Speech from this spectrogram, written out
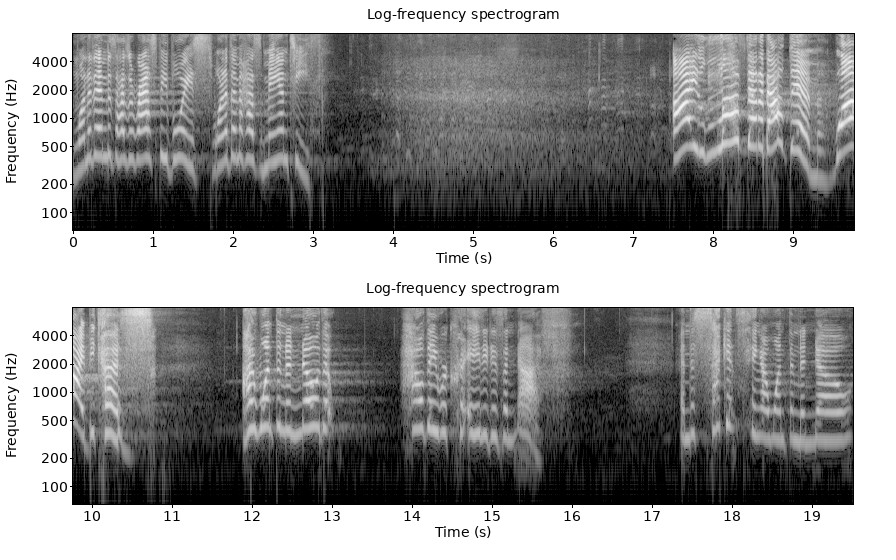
one of them has a raspy voice, one of them has man teeth. I love that about them. Why? Because I want them to know that how they were created is enough. And the second thing I want them to know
